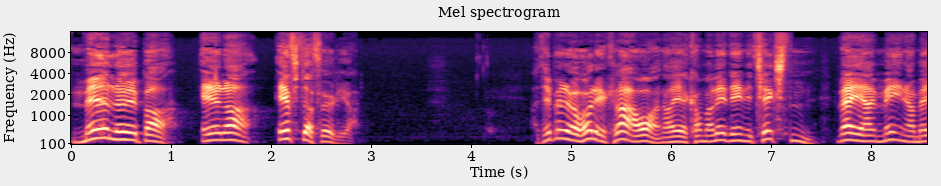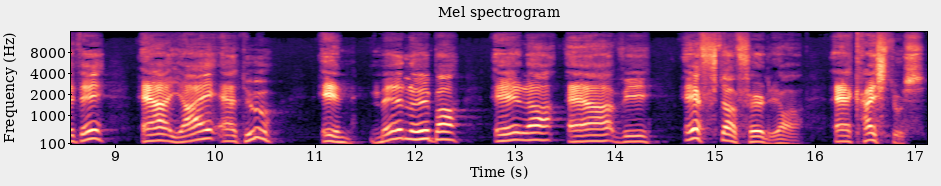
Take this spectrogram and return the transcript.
Medløber eller efterfølger? Og det bliver jeg hurtigt klar over, når jeg kommer lidt ind i teksten. Hvad jeg mener med det, er jeg, er du en medløber, eller er vi efterfølgere af Kristus?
